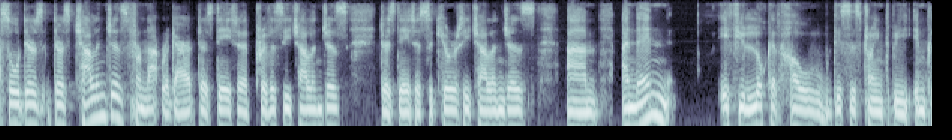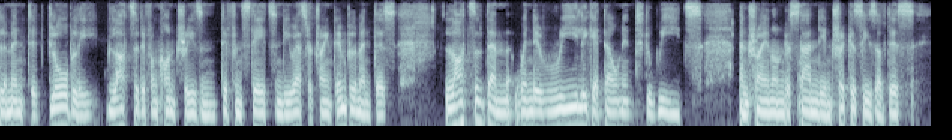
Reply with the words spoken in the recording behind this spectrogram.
so there's there's challenges from that regard. There's data privacy challenges, there's data security challenges, um, and then if you look at how this is trying to be implemented globally, lots of different countries and different states in the US are trying to implement this. Lots of them, when they really get down into the weeds and try and understand the intricacies of this,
